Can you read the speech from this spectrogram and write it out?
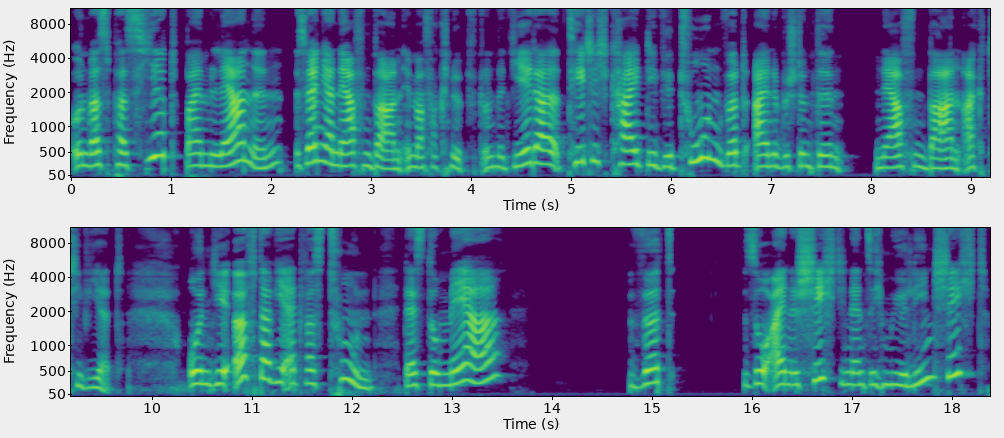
Und was passiert beim Lernen? Es werden ja Nervenbahnen immer verknüpft und mit jeder Tätigkeit, die wir tun, wird eine bestimmte Nervenbahn aktiviert. Und je öfter wir etwas tun, desto mehr wird so eine Schicht, die nennt sich Myelinschicht,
